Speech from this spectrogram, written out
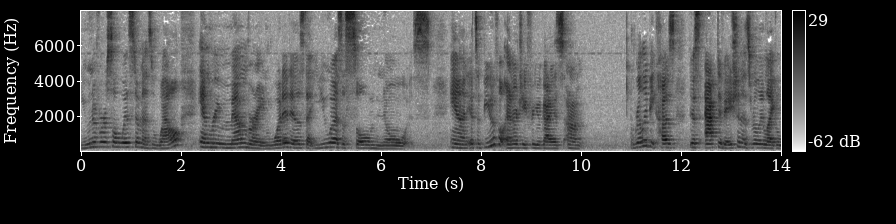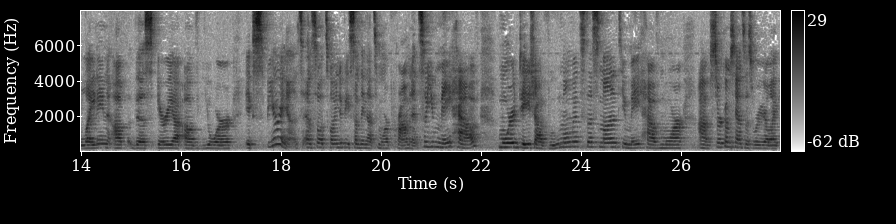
universal wisdom as well, and remembering what it is that you as a soul knows. And it's a beautiful energy for you guys, um, really because this activation is really like lighting up this area of your experience. And so it's going to be something that's more prominent. So you may have more deja vu moments this month. You may have more um, circumstances where you're like,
